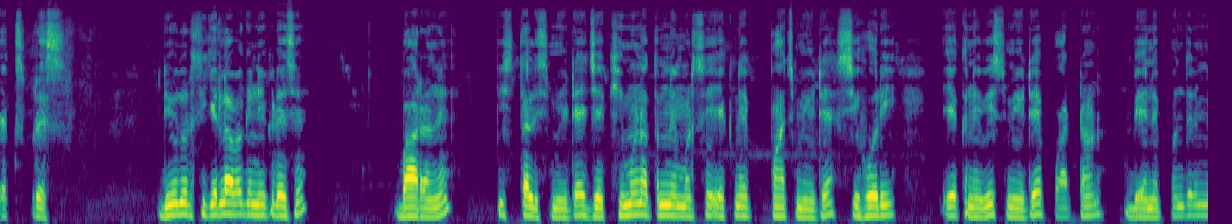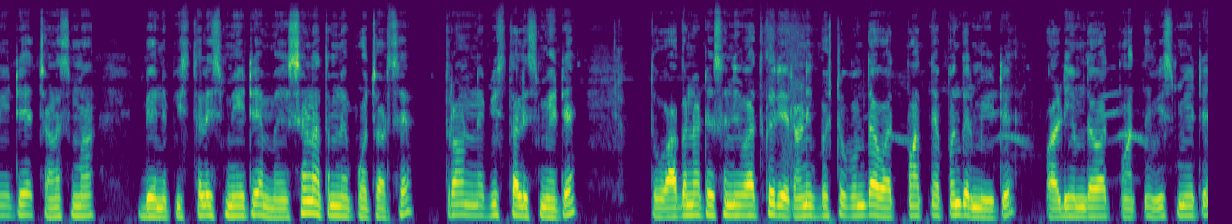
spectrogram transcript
એક્સપ્રેસ. દિયોદરથી કેટલા વાગે નીકળે છે? બાર અને પિસ્તાલીસ મિનિટે. જે ખીમણા તમને મળશે એકને પાંચ મિનિટે. સિહોરી એકને વીસ મિનિટે. પાટણ બે ને પંદર મિનિટે. ચાણસમાં બે ને પિસ્તાલીસ મિનિટે મહેસાણા તમને પહોંચાડશે ત્રણ ને પિસ્તાલીસ મિનિટે. તો આગળના સ્ટેશનની વાત કરીએ રાણી બસ સ્ટોપ અમદાવાદ પાંચ ને પંદર મિનિટે, પારડી અમદાવાદ પાંચ ને વીસ મિનિટે,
